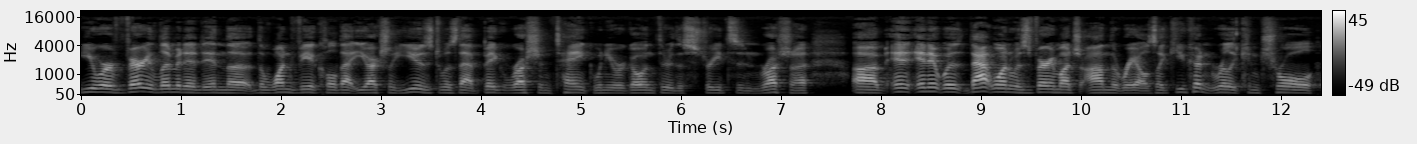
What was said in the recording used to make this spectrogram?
you were very limited in the the one vehicle that you actually used was that big Russian tank when you were going through the streets in Russia. Um, and, and it was that one was very much on the rails. Like you couldn't really control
